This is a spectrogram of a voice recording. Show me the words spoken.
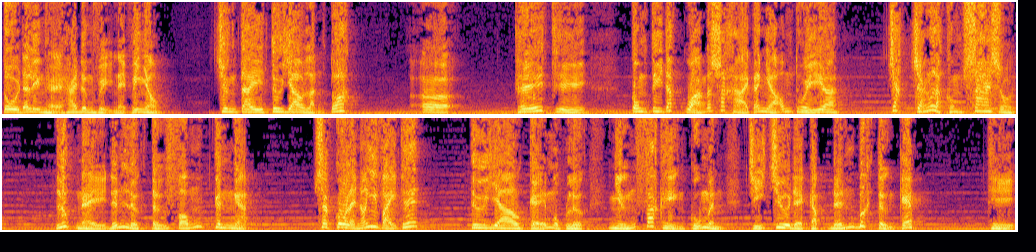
tôi đã liên hệ hai đơn vị này với nhau. Chân tay tư giao lạnh toát Ờ Thế thì Công ty Đắc Quảng đã sát hại cả nhà ông Thụy à Chắc chắn là không sai rồi. Lúc này đến lượt tử phóng kinh ngạc. Sao cô lại nói như vậy thế? Tư Giao kể một lượt Những phát hiện của mình Chỉ chưa đề cập đến bức tường kép. Thì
